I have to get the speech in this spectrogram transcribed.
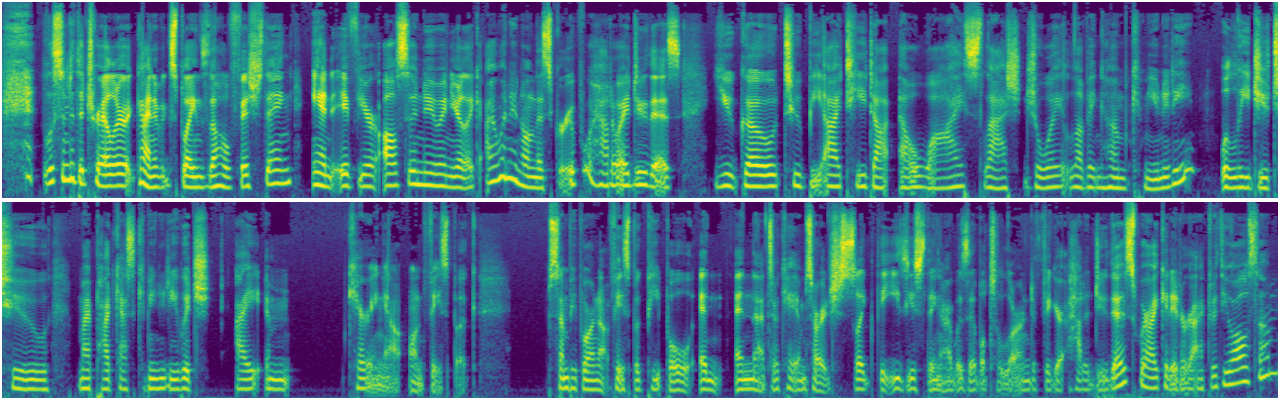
listen to the trailer. It kind of explains the whole fish thing. And if you're also new and you're like, I went in on this group, how do I do this? You go to bit.ly slash joy loving home community will lead you to my podcast community, which I am carrying out on Facebook. Some people are not Facebook people, and and that's okay. I'm sorry. It's just like the easiest thing I was able to learn to figure out how to do this, where I could interact with you all some.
